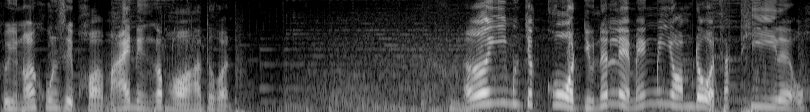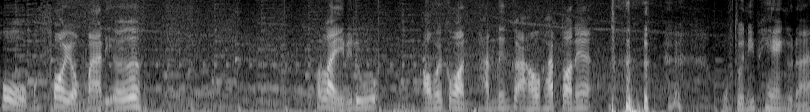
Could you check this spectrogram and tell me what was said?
คืออย่างน้อยคูณสิบขอไม้หนึ่งก็พอครับทุกคน เอ้ยมึงจะโกรธอยู่นั่นแหละแม่งไม่ยอมโดดสักทีเลยโอ้โหมึงปล่อยออกมาดิเออเท่าไหร่ไม่รู้ เอาไว้ก่อนพันนึงก็เอาครับ ตอนเนี้ยโอ้ตัวนี้แพงอยู่นะ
